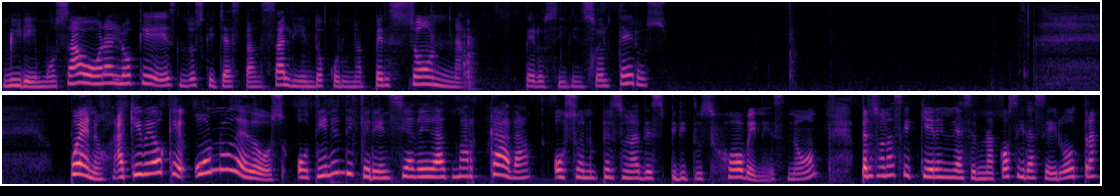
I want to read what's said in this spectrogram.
Miremos ahora lo que es los que ya están saliendo con una persona, pero siguen solteros. Bueno, aquí veo que uno de dos o tienen diferencia de edad marcada o son personas de espíritus jóvenes, ¿no? Personas que quieren ir a hacer una cosa, ir a hacer otra.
